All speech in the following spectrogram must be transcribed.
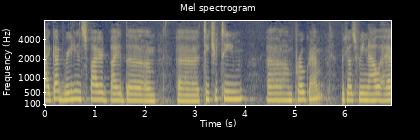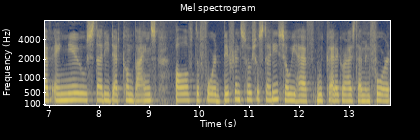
I got really inspired by the um, uh, teacher team um, program because we now have a new study that combines all of the four different social studies. So we have, we categorize them in four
